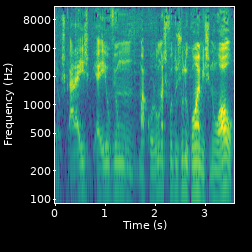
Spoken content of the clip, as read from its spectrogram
É os caras aí, eu vi um, uma coluna, acho que foi do Júlio Gomes, no UOL.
